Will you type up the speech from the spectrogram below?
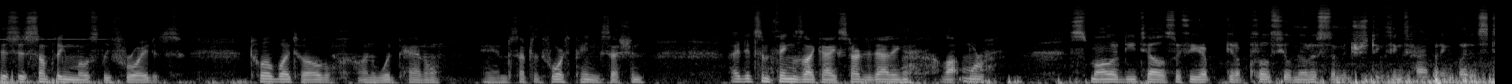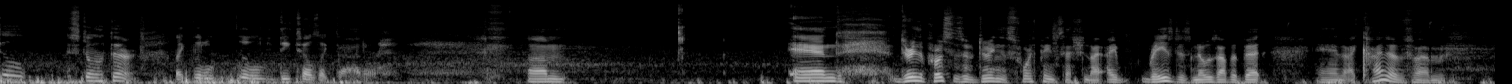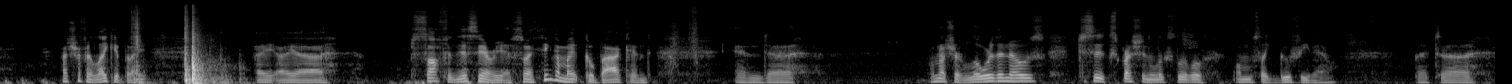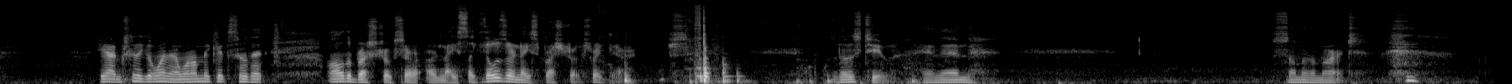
This is something mostly Freud. It's 12 by 12 on a wood panel. And after the fourth painting session, I did some things like I started adding a lot more smaller details. So if you get up close, you'll notice some interesting things happening, but it's still, it's still not there. Like little, little details like that or, um, and during the process of doing this fourth painting session, I, I raised his nose up a bit and I kind of, um, not sure if I like it, but I, I, I uh, softened this area. So I think I might go back and, and, uh, I'm not sure, lower the nose. Just the expression looks a little, almost like goofy now. But, uh, yeah, I'm just going to go in and I want to make it so that all the brush strokes are, are nice. Like those are nice brush strokes right there. Oops those two and then some of them aren't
